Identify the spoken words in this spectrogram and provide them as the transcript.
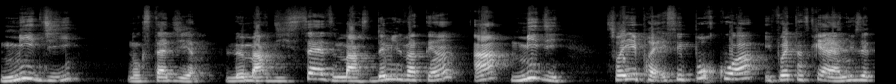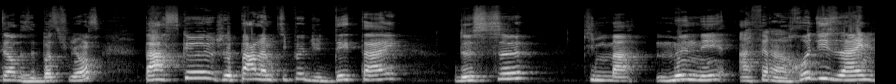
midi, donc c'est-à-dire le mardi 16 mars 2021 à midi. Soyez prêts. Et c'est pourquoi il faut être inscrit à la newsletter de The Boss Fluence parce que je parle un petit peu du détail de ce qui m'a mené à faire un redesign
